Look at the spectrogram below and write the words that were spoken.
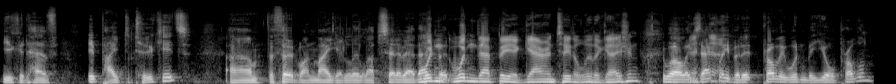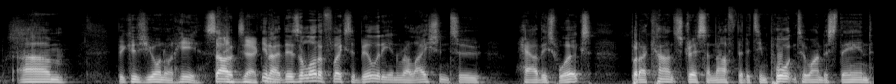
You could have it paid to two kids. Um, the third one may get a little upset about that. Wouldn't, but, wouldn't that be a guarantee to litigation? well, exactly, but it probably wouldn't be your problem um, because you're not here. So, Exactly. you know, there's a lot of flexibility in relation to how this works, but I can't stress enough that it's important to understand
